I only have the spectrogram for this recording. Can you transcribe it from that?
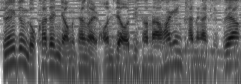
주행 중 녹화된 영상을 언제 어디서나 확인 가능하시고요.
